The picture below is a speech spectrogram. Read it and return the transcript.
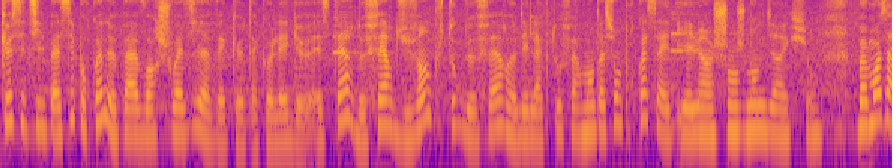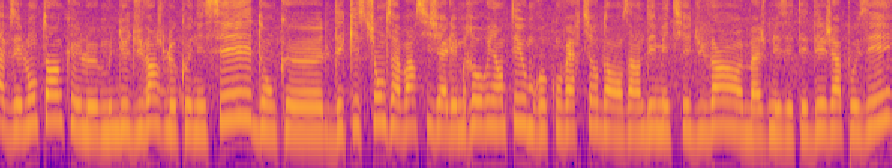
Que s'est-il passé? Pourquoi ne pas avoir choisi avec ta collègue Esther de faire du vin plutôt que de faire des lactofermentations? Pourquoi ça il y a eu un changement de direction? Bah, Moi, ça faisait longtemps que le milieu du vin, je le connaissais. Donc, des questions de savoir si j'allais me réorienter ou me reconvertir dans un des métiers du vin, bah, je me les étais déjà posées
